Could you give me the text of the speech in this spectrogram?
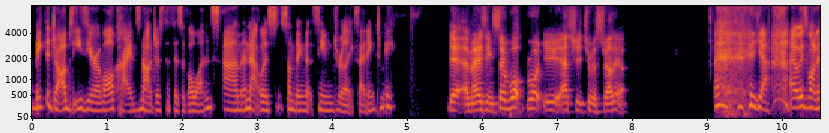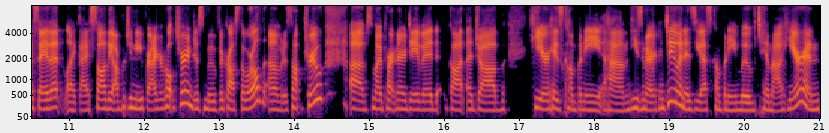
make the jobs easier of all kinds, not just the physical ones. Um, and that was something that seemed really exciting to me. Yeah, amazing. So, what brought you actually to Australia? yeah, I always want to say that like I saw the opportunity for agriculture and just moved across the world, um, but it's not true. Um, so my partner David got a job here. His company, um, he's American too, and his U.S. company moved him out here. And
